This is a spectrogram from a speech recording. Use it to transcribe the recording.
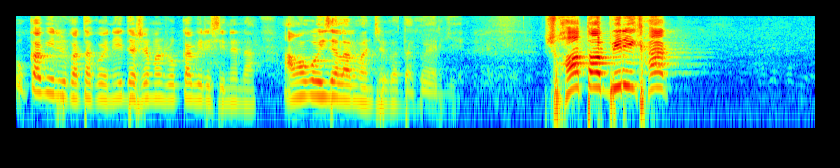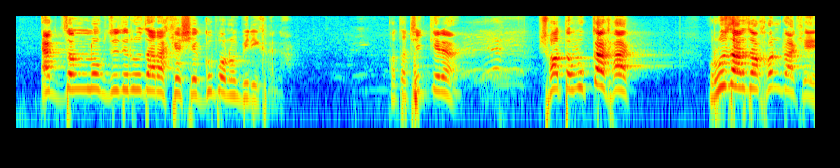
উক্কা বিড়ির কথা কই এই দেশের মানুষ উকা বিড়ি চিনে না। আমাকে ওই জেলার মানুষের কথা কই আর কি। শত বিড়ি খাক, একজন লোক যদি রোজা রাখে, সে গোপনও বিড়ি খায় না। কথা ঠিক কিনা? শত উক্কা খাক রোজার যখন রাখে,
